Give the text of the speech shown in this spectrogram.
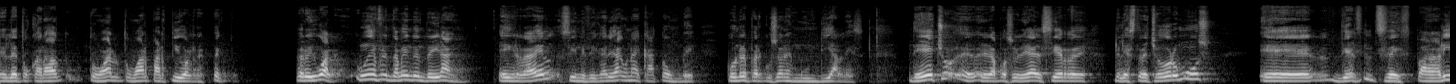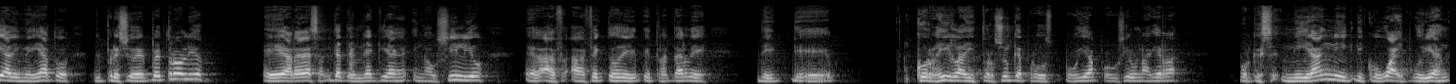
eh, le tocará tomar, partido al respecto. Pero igual, un enfrentamiento entre Irán e Israel significaría una hecatombe con repercusiones mundiales. De hecho, eh, la posibilidad del cierre del estrecho de Hormuz eh, se dispararía de inmediato el precio del petróleo. Arabia Saudita tendría que ir en auxilio a, efectos de, tratar de corregir la distorsión que podía producir una guerra, porque ni Irán ni, Kuwait podrían,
